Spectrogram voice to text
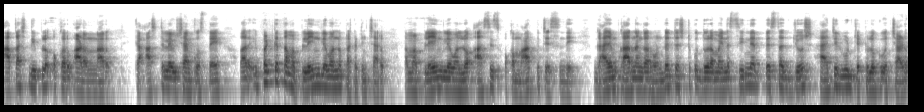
ఆకాష్ దీప్లో ఒకరు ఆడనున్నారు. ఇక ఆస్ట్రేలియా విషయానికి వస్తే వారు ఇప్పటికే తమ ప్లేయింగ్ లెవెన్ను ప్రకటించారు. తమ ప్లేయింగ్ లెవెన్లో ఆసీస్ ఒక మార్పు చేసింది. గాయం కారణంగా రెండో టెస్టుకు దూరమైన సీనియర్ పేసర్ జోష్ హ్యాజిల్వుడ్ జట్టులోకి వచ్చాడు.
